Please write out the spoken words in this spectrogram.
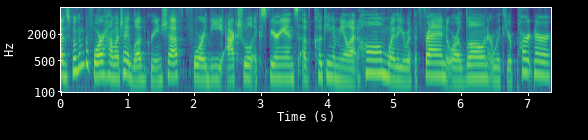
I've spoken before how much I love Green Chef for the actual experience of cooking a meal at home, whether you're with a friend or alone or with your partner.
